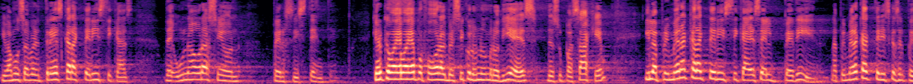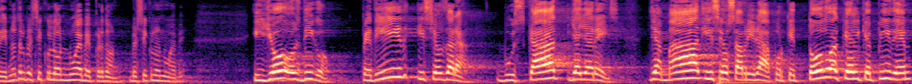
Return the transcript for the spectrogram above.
Y vamos a ver tres características de una oración persistente. Quiero que vaya, vaya por favor al versículo número 10 de su pasaje. Y la primera característica es el pedir. La primera característica es el pedir. No es el versículo 9, perdón, versículo 9. Y yo os digo, pedid y se os dará. Buscad y hallaréis. Llamad y se os abrirá. Porque todo aquel que pide,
